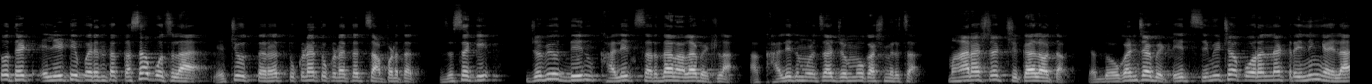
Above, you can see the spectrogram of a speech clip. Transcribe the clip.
तो थेट एल ई पर्यंत कसा पोचला? याची उत्तरं तुकड्या तुकड्यातच सापडतात. जसं की जबीउद्दीन खालिद सरदानाला भेटला. हा खालिद मूळचा जम्मू काश्मीरचा महाराष्ट्रात शिकायला होता. या दोघांच्या भेटीत सिमीच्या पोरांना ट्रेनिंग घ्यायला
